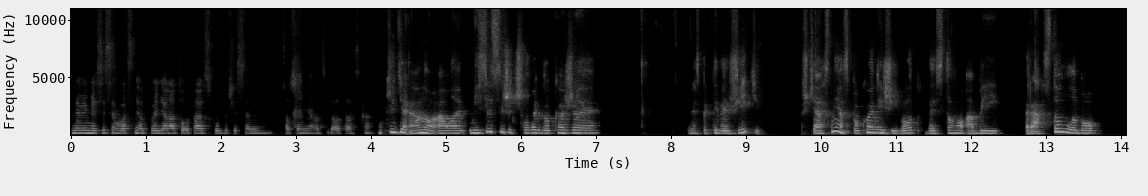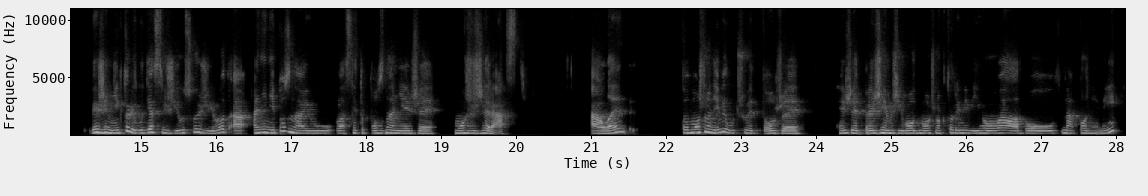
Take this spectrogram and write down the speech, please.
nevím, jestli jsem vlastně odpověděla na tu otázku, protože jsem zapomněla, co ta otázka. Určitě ano, ale myslím si, že člověk dokáže respektive žiť šťastný a spokojný život bez toho, aby rástol, lebo vieš, že niektorí ľudia si žijú svoj život a ani nepoznajú vlastne to poznanie, že môžeš rásť. Ale to možno nevylučuje to, že, hej, že prežijem život možno, ktorý mi vyhovoval a bol naplnený,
